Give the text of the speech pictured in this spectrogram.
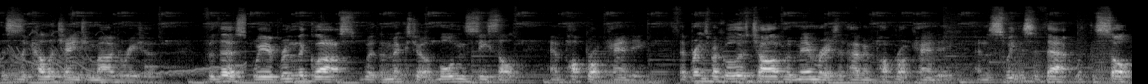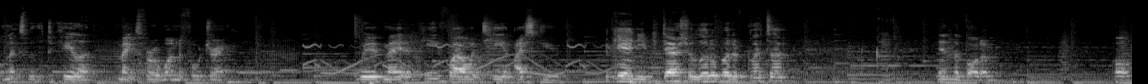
This is a colour changing margarita. For this, we have rimmed the glass with a mixture of Maldon sea salt and pop rock candy. That brings back all those childhood memories of having pop rock candy, and the sweetness of that with the salt mixed with the tequila makes for a wonderful drink. We have made a pea flower tea ice cube. Again, you dash a little bit of glitter in the bottom of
